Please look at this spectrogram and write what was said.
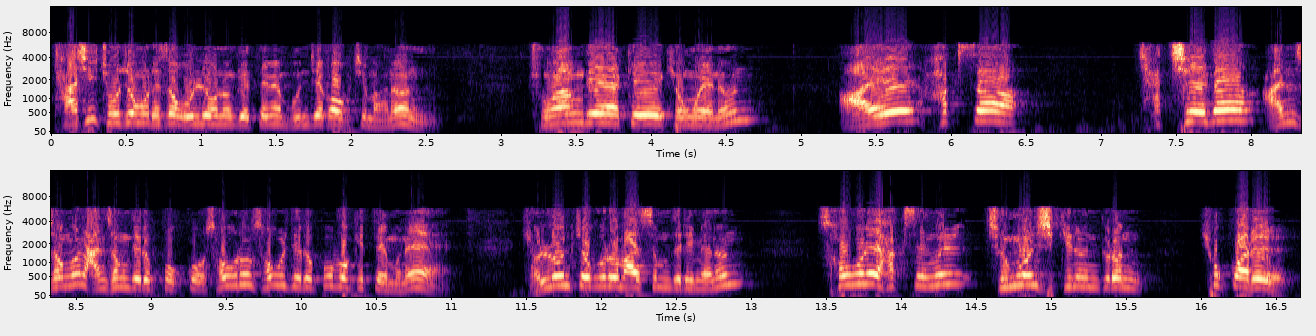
다시 조정을 해서 올려오는 것 때문에 문제가 없지만은 중앙대학교의 경우에는 아예 학사 자체가 안성은 안성대로 뽑고 서울은 서울대로 뽑았기 때문에 결론적으로 말씀드리면은 서울의 학생을 증원시키는 그런 효과를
